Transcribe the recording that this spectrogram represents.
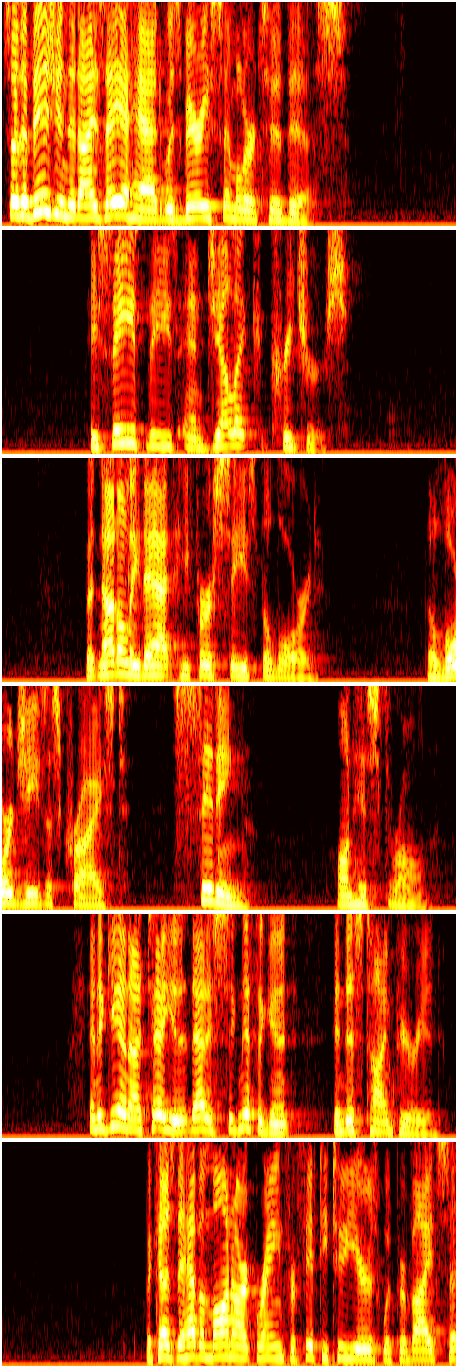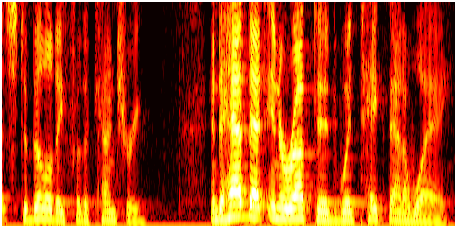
So the vision that Isaiah had was very similar to this. He sees these angelic creatures. But not only that, he first sees the Lord, the Lord Jesus Christ, sitting on his throne. And again, I tell you that that is significant in this time period. Because to have a monarch reign for 52 years would provide such stability for the country. And to have that interrupted would take that away.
